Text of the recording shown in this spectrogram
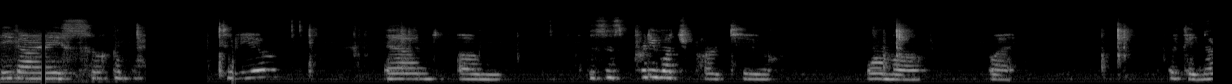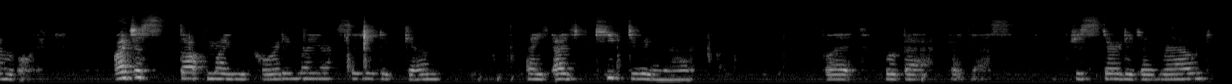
Hey guys, welcome back to the video. And um this is pretty much part two. No, but okay, never mind. I just stopped my recording by accident again. I I keep doing that. But we're back, I guess. Just started a round.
